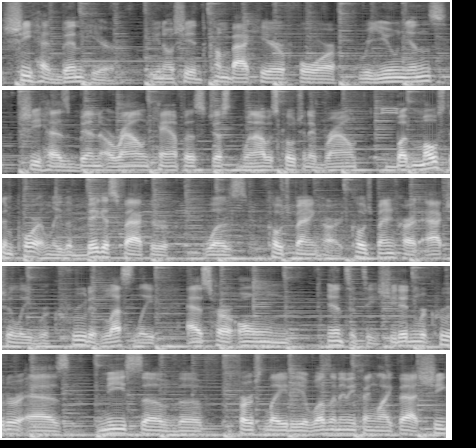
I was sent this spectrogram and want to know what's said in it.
she had been here. You know, she had come back here for reunions. She has been around campus just when I was coaching at Brown. But most importantly, the biggest factor was Coach Banghart. Coach Banghart actually recruited Leslie as her own entity. She didn't recruit her as niece of the first lady. It wasn't anything like that. She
